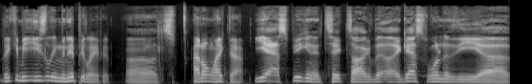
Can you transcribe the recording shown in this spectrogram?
they can be easily manipulated. Uh, it's I don't like that. Yeah, speaking of TikTok, I guess one of the uh,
